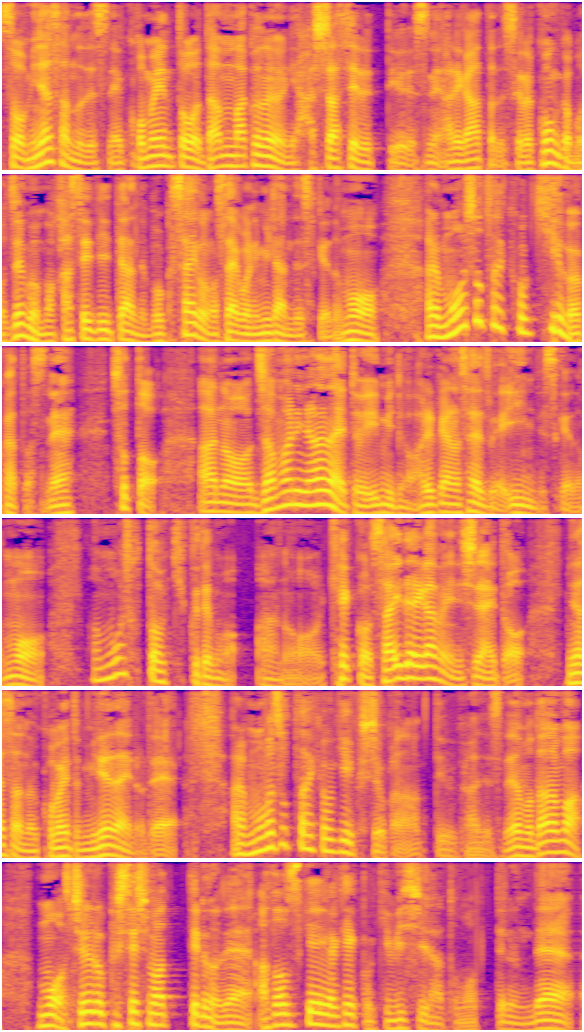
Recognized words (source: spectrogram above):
そう、皆さんのですね、コメントを弾幕のように走らせるっていうですね、あれがあったんですけど、今回も全部任せていたんで、僕最後の最後に見たんですけども、あれもうちょっとだけ大きい方が良かったですね。ちょっと、あの、邪魔にならないという意味ではあれくらいのサイズがいいんですけども、もうちょっと大きくても、あの、結構最大画面にしないと、皆さんのコメント見れないので、あれもうちょっとだけ大きくしようかなっていう感じですね。でも、ただまあ、もう収録してしまってるので、後付けが結構厳しいなと思ってるんで、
